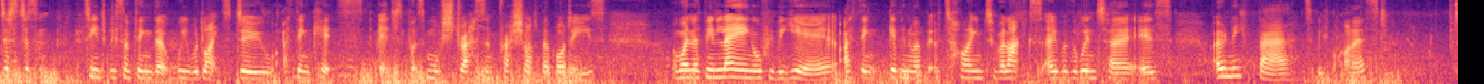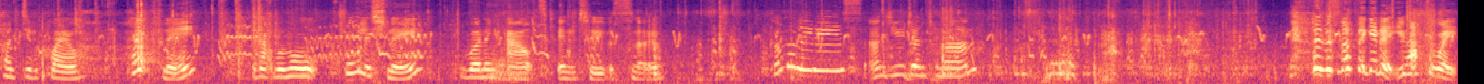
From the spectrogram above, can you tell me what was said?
just doesn't seem to be something that we would like to do. I think it's it just puts more stress and pressure onto their bodies. And when they've been laying all through the year, I think giving them a bit of time to relax over the winter is only fair, to be honest. Time to do the quail. Hopefully, without them all foolishly running out into the snow. Come on, ladies, and you, gentlemen. There's nothing in it, you have to wait.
